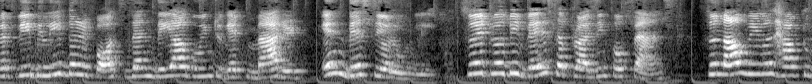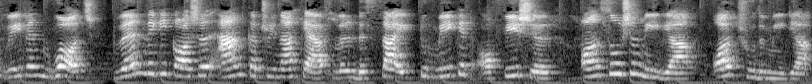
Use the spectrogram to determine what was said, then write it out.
if we believe the reports then they are going to get married in this year only. So it will be very surprising for fans. So now we will have to wait and watch when Vicky Kaushal and Katrina Kaif will decide to make it official on social media or through the media.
